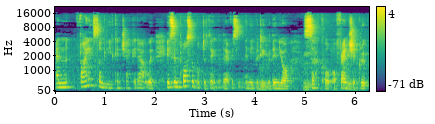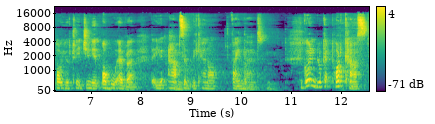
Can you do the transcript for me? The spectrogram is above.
and find somebody you can check it out with. It's impossible to think that there isn't anybody within your circle or friendship group or your trade union or whoever that you absolutely cannot find mm-hmm. that. Go and look at podcasts.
